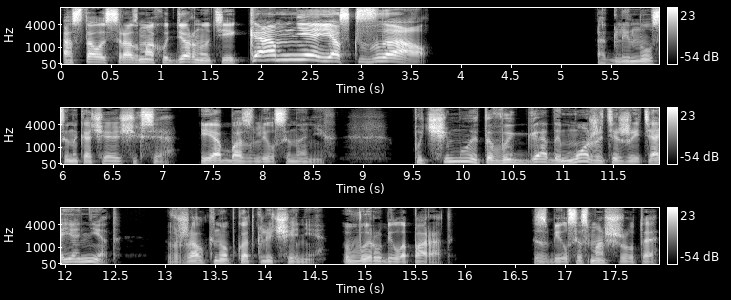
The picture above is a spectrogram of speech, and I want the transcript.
Осталось с размаху дернуть и «Ко мне, я сказал!» Оглянулся на качающихся и обозлился на них. «Почему это вы, гады, можете жить, а я нет?» Вжал кнопку отключения, вырубил аппарат. Сбился с маршрута,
